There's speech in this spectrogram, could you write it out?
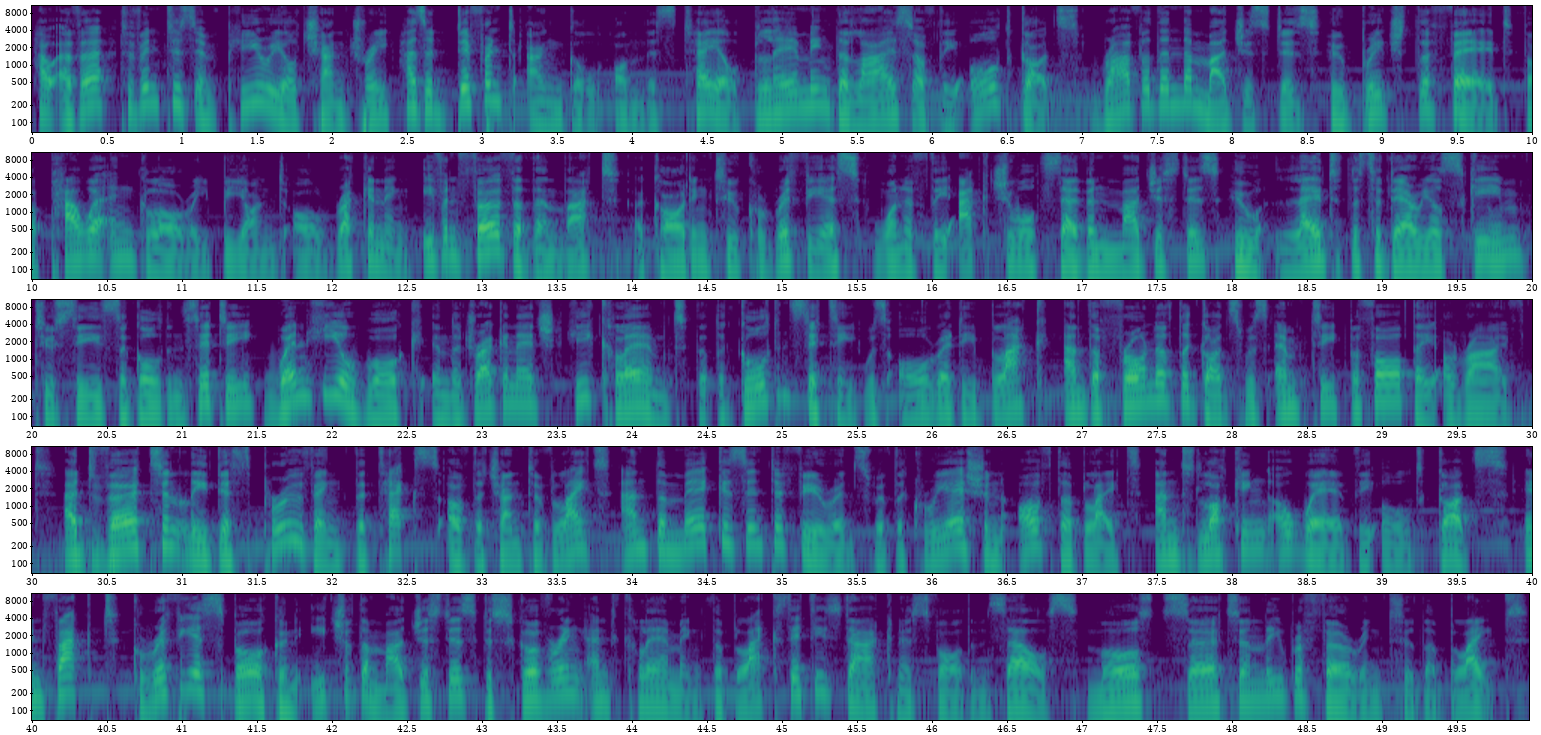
However, Tevinter's Imperial Chantry has a different angle on this tale, blaming the lies of the old gods rather than the Magisters who breached the Fade for power and glory beyond beyond all reckoning. Even further than that, according to Corypheus, one of the actual seven magisters who led the Sidereal scheme to seize the Golden City, when he awoke in the Dragon Age, he claimed that the Golden City was already black and the throne of the gods was empty before they arrived, advertently disproving the texts of the Chant of Light and the Maker's interference with the creation of the Blight and locking away the old gods. In fact, Corypheus on each of the Magisters discovering and claiming the Black City's darkness for themselves, most certainly referring to the Blight.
